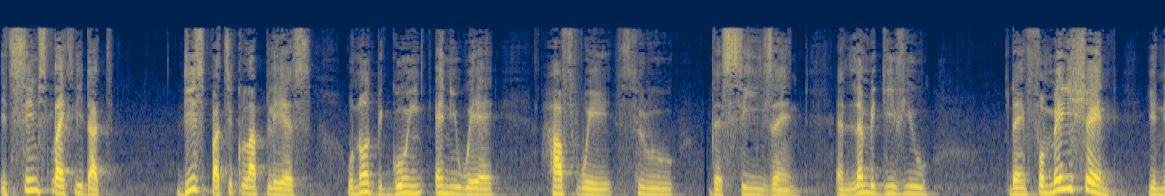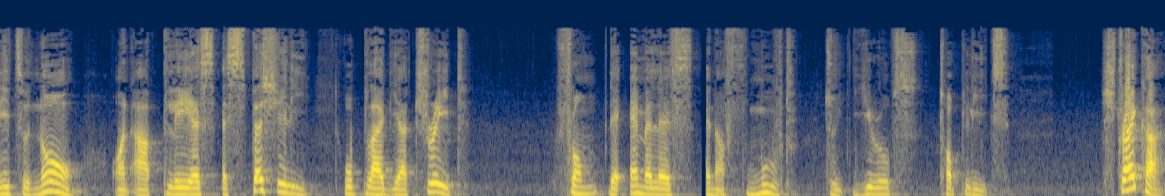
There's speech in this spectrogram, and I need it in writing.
it seems likely that these particular players will not be going anywhere halfway through the season. And let me give you the information you need to know on our players, especially who ply their trade from the MLS and have moved to Europe's top leagues. Striker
